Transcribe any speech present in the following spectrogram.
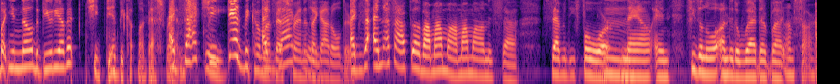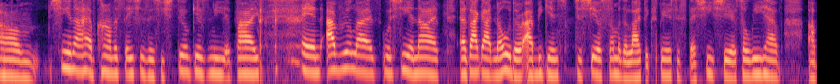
But you know the beauty of it? She did become my best friend. Exactly. She did become my best friend as I got older. Exactly, and that's how I feel about my mom. My mom is uh, seventy four now, and she's a little under the weather. But Mm. I'm sorry. Um, she and I have conversations, and she still gives me advice. and I realized with she and I, as I got older, I began to share some of the life experiences that she shared. So we have a,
